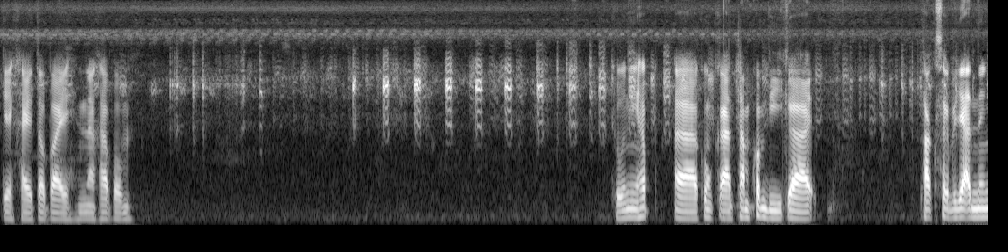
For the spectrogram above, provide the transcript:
แก้ไขต่อไปนะครับผมช่วงนี้ครับอ่าโครงการทำความดีกับพักสักระยะหนึ่ง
